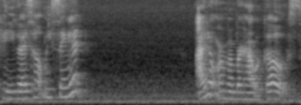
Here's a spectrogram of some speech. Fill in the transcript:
Can you guys help me sing it? I don't remember how it goes.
